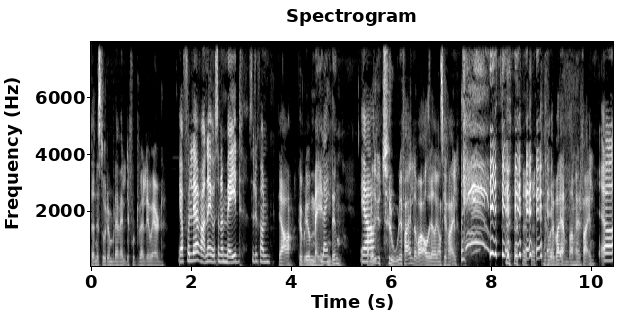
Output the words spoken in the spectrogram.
den historien ble veldig fort veldig weird. Ja, for læreren er jo sånn en maid, så du kan Ja, hun blir jo maiden din. Ja. Da ble det utrolig feil. Det var allerede ganske feil. det ble bare enda mer feil. ja.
